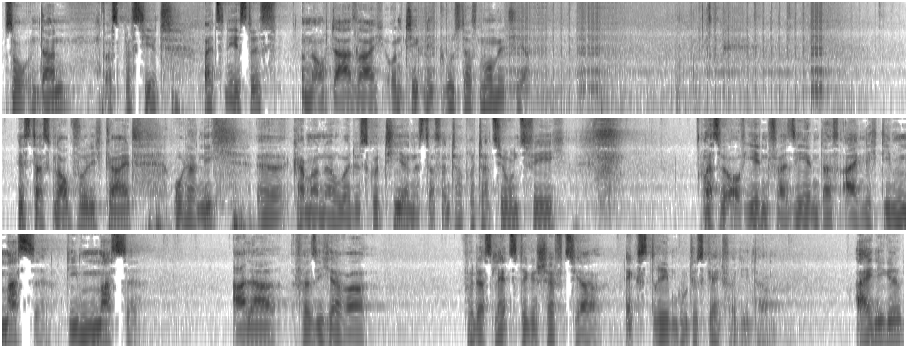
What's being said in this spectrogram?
So, und dann, was passiert als nächstes? Und auch da sage ich, und täglich grüßt das Murmeltier. Ist das Glaubwürdigkeit oder nicht? Äh, kann man darüber diskutieren? Ist das interpretationsfähig? Was wir auf jeden Fall sehen, dass eigentlich die Masse, die Masse aller Versicherer für das letzte Geschäftsjahr extrem gutes Geld verdient haben. Einige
